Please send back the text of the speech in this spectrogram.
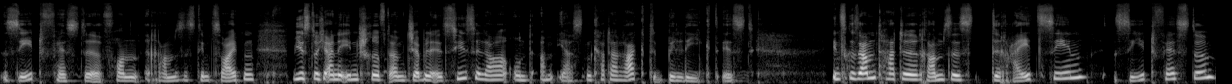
Sethfeste von Ramses II., wie es durch eine Inschrift am Jebel el-Sisela und am ersten Katarakt belegt ist. Insgesamt hatte Ramses 13 Sethfeste.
